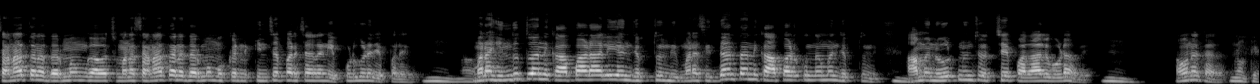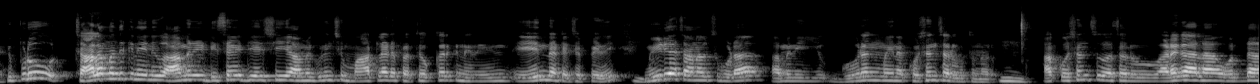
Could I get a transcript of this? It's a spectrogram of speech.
సనాతన ధర్మం కావచ్చు మన సనాతన ధర్మం ఒకరిని కించపరచాలని ఎప్పుడు కూడా చెప్పలేదు. మన హిందుత్వాన్ని కాపాడాలి అని చెప్తుంది. మన సిద్ధాంతాన్ని కాపాడుకుందామని చెప్తుంది. ఉమ్, ఆమె నోటి నుంచి వచ్చే పదాలు కూడా అవే. అవునా కదా? ఇప్పుడు చాలా మందికి నేను ఆమెని డిసైడ్ చేసి ఆమె గురించి మాట్లాడే ప్రతి ఒక్కరికి నేను ఏందంటే చెప్పేది మీడియా ఛానల్స్ కూడా ఆమెని ఘోరమైన క్వశ్చన్స్ అడుగుతున్నారు. ఆ క్వశ్చన్స్ అసలు అడగాల వద్దా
